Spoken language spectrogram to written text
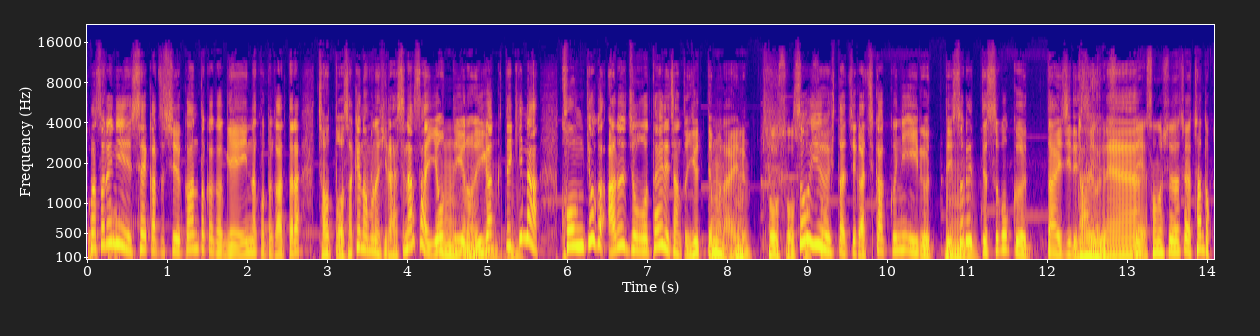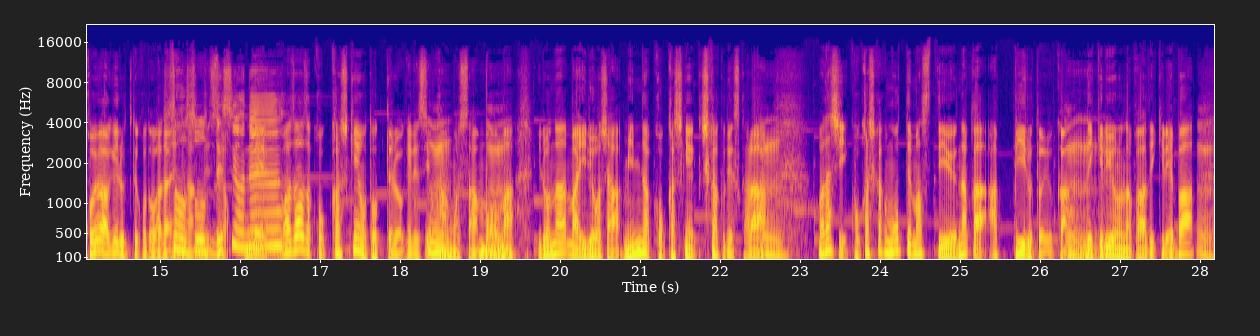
まあ、それに生活習慣とかが原因なことがあったら、ちょっとお酒飲むの減らしなさいよっていうのを医学的な根拠がある状態でちゃんと言ってもらえる。そういう人たちが近くにいるって、うん。それってすごく大事ですよ。ね。で、その人たちがちゃんと声を上げるってことが大事なんですよ。そうそうですよねでわざわざ国家試験を取ってるわけですよ。うん看護師さんも、うんまあ、いろんな、まあ、医療者、みんな国家試験近くですから、うん私、国家資格持ってますっていう、なんかアピールというか、うんできるような中ができれば、うん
